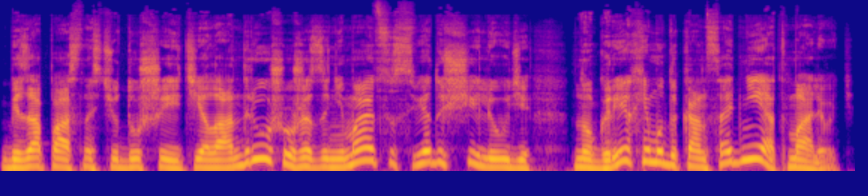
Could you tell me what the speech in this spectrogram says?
Безопасностью души и тела Андрюши уже занимаются сведущие люди, но грех ему до конца дней отмаливать.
